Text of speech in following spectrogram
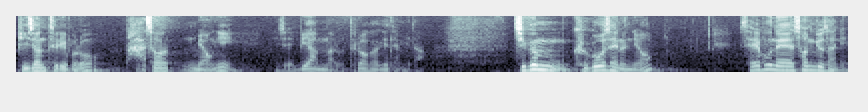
비전 트립으로 다섯 명이 이제 미얀마로 들어가게 됩니다. 지금 그곳에는요 세 분의 선교사님,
